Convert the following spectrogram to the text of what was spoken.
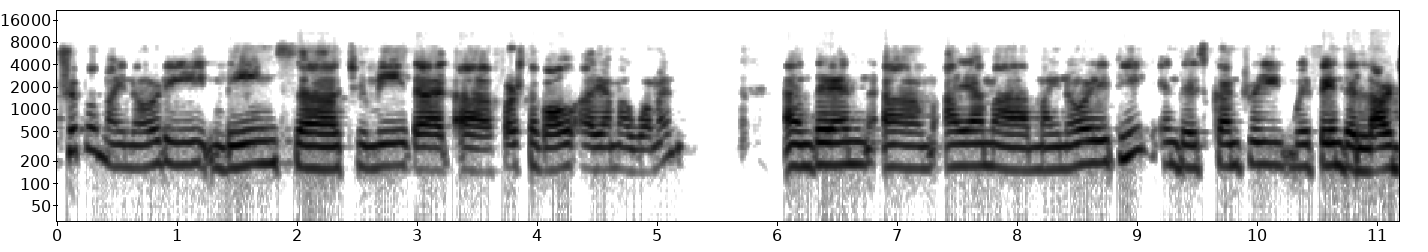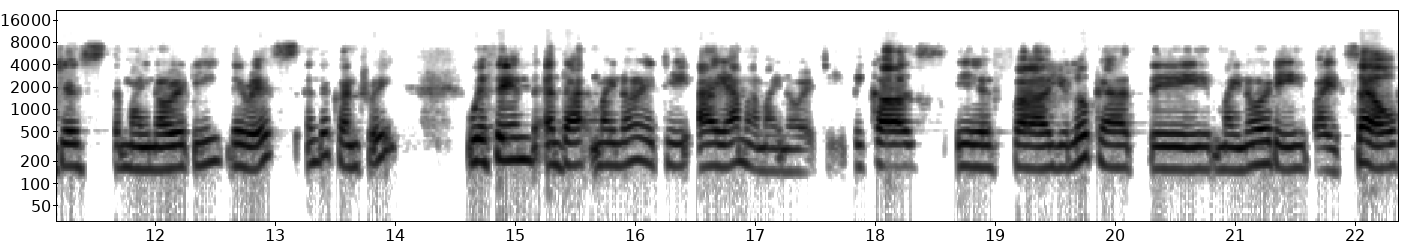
triple minority means uh, to me that, uh, first of all, I am a woman. And then um, I am a minority in this country within the largest minority there is in the country. Within that minority, I am a minority because if uh, you look at the minority by itself,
